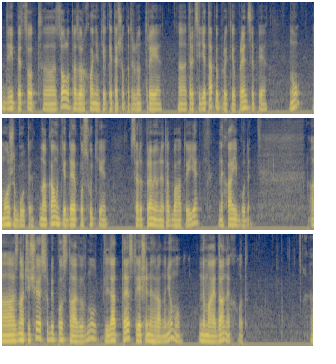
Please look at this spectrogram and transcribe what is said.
2500 е, золота з урахуванням тільки те, що потрібно 3, е, 30 етапів пройти, в принципі, ну, може бути. На аккаунті, де по суті серед премів не так багато є, нехай і буде. А, значить, що я собі поставив? Ну, для тесту я ще не грав на ньому, немає даних. От. Е,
